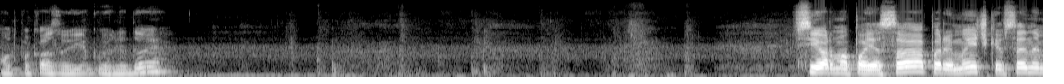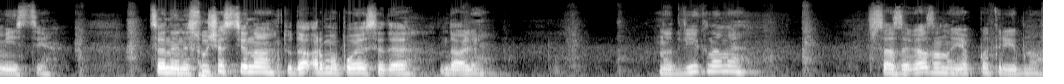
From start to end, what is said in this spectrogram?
От показую, як виглядає. Всі армопояса, перемички, все на місці. Це не несуча стіна, туди армопояс іде далі. Над вікнами все зав'язано як потрібно.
